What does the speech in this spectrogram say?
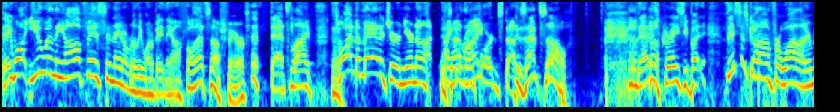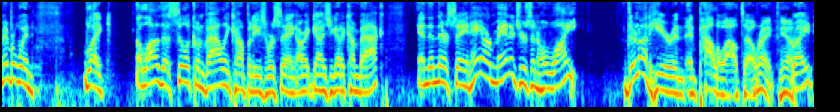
They want you in the office, and they don't really want to be in the office. Well, that's not fair. That's life. That's why I'm a manager, and you're not. Is I that the right? Important stuff Is that so? That is crazy. But this has gone on for a while. And I remember when, like, a lot of the Silicon Valley companies were saying, all right, guys, you got to come back. And then they're saying, hey, our manager's in Hawaii. They're not here in, in Palo Alto. Right, yeah. Right.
